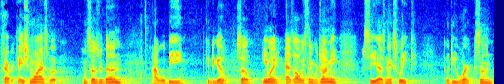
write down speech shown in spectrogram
fabrication wise, but once those are done, I will be good to go. So anyway, as always, thank you for joining me. see you guys next week. Go do work, son.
